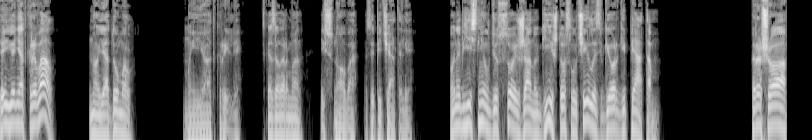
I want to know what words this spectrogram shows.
Ты ее не открывал? Но я думал... Мы ее открыли, сказал Арман, и снова запечатали. Он объяснил Дюссо и Жану Ги, что случилось в Георге Пятом. «Хорошо»,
